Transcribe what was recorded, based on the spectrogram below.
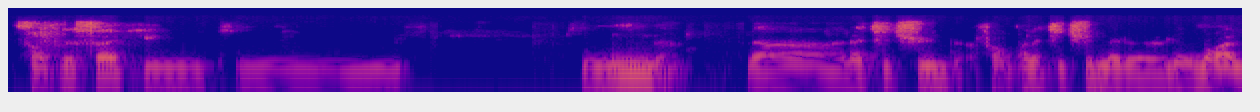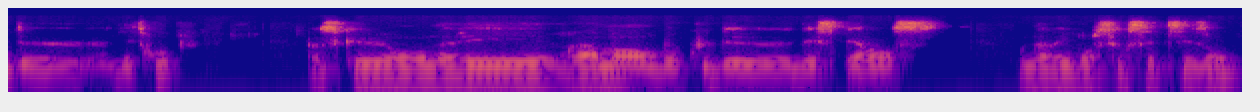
c'est un peu ça qui, mine l'attitude, enfin pas l'attitude, mais le, moral des troupes, parce qu'on avait vraiment beaucoup d'espérance en arrivant sur cette saison,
